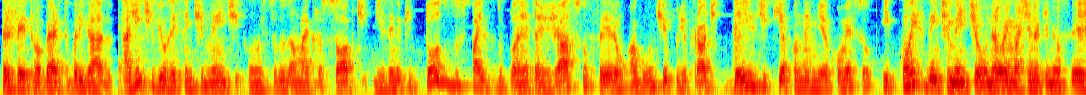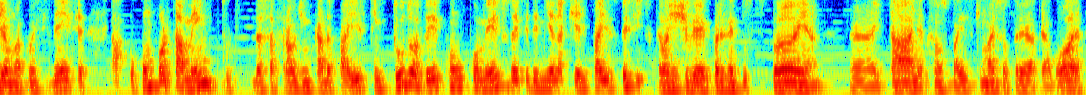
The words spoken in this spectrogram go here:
Perfeito, Roberto, obrigado. A gente viu recentemente um estudo da Microsoft dizendo que todos os países do planeta já sofreram algum tipo de fraude desde que a pandemia começou. E coincidentemente ou não, imagino que não seja uma coincidência, a, o comportamento dessa fraude em cada país tem tudo a ver com o começo da epidemia naquele país específico. Então a gente vê, por exemplo, Espanha, uh, Itália, que são os países que mais sofreram até agora,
